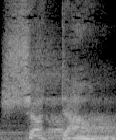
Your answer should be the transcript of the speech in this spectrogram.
Shut down.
